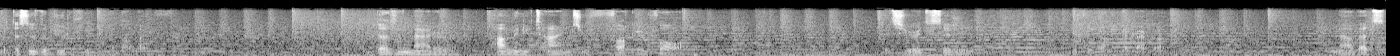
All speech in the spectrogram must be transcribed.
But this is the beautiful thing about life. It doesn't matter how many times you fucking fall. It's your decision if you want to get back up. Now that's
